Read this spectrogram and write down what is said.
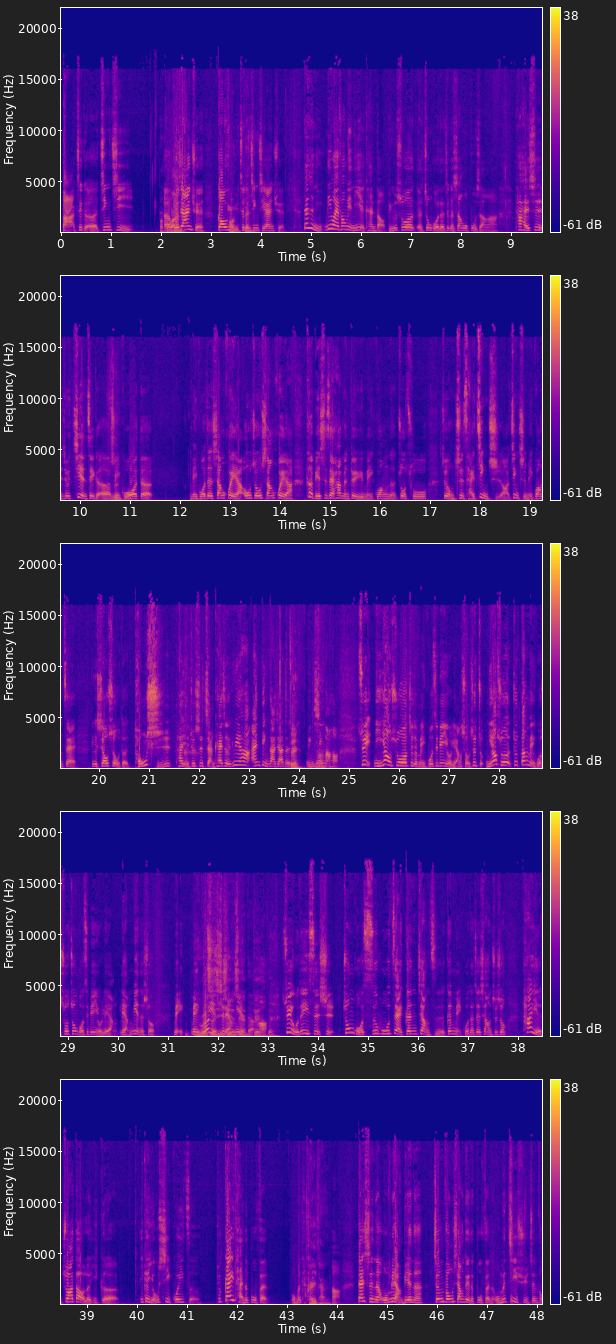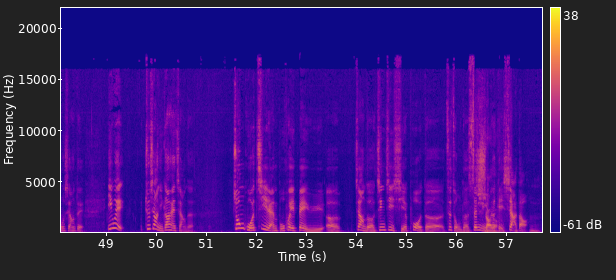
把这个呃经济呃国家安全高于这个经济安全。但是你另外一方面你也看到，比如说呃中国的这个商务部长啊，他还是就见这个呃美国的。美国的商会啊，欧洲商会啊，特别是在他们对于美光呢做出这种制裁禁止啊，禁止美光在那个销售的同时，他也就是展开这个，因为他要安定大家的民心嘛，哈。所以你要说这个美国这边有两手，就你要说就当美国说中国这边有两两面的时候，美美国也是两面的啊。所以我的意思是，中国似乎在跟这样子跟美国的这个相处之中，他也抓到了一个。一个游戏规则，就该谈的部分我们谈。可以谈。啊，但是呢，我们两边呢针锋相对的部分呢，我们继续针锋相对，因为就像你刚才讲的，中国既然不会被于呃这样的经济胁迫的这种的声明呢给吓到，嗯，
